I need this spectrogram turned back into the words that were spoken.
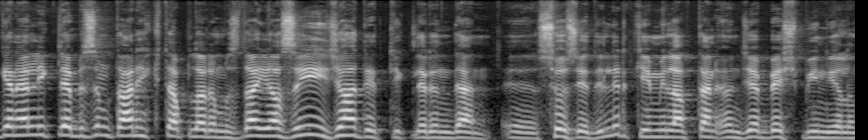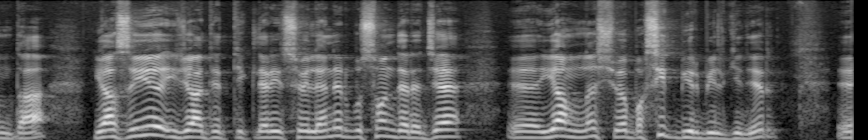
genellikle bizim tarih kitaplarımızda yazıyı icat ettiklerinden e, söz edilir ki milattan önce 5000 yılında yazıyı icat ettikleri söylenir. Bu son derece e, yanlış ve basit bir bilgidir. E,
